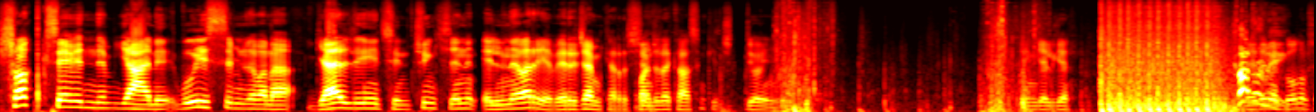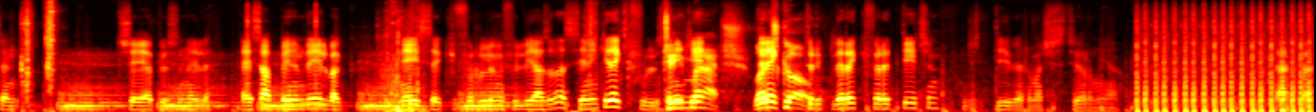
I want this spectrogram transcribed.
çok sevindim yani bu isimle bana geldiğin için. Çünkü senin eline var ya vereceğim kardeşim. Bence de kalsın ki ciddi oynayacağım. Sen gel gel. Ne demek oğlum sen şey yapıyorsun öyle. Hesap benim değil bak. Neyse küfürlü müfürlü yazdı da seninki de küfürlü. Team Seninki match. Let's direkt go. Türklere küfür ettiği için ciddi bir maç istiyorum ya. Bak bak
